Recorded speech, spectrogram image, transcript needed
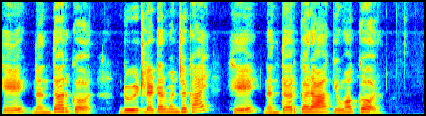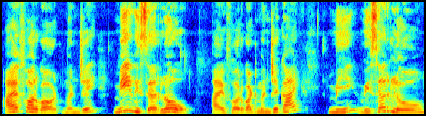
हे नंतर कर. डू इट लेटर म्हणजे काय? हे नंतर करा किंवा कर. आय फॉरगॉट म्हणजे मी विसरलो. आय फॉरगॉट म्हणजे काय? मी विसरलो.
